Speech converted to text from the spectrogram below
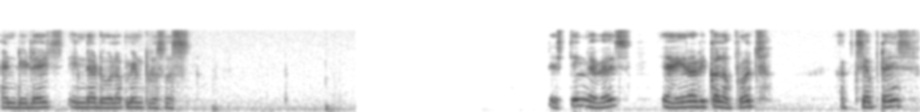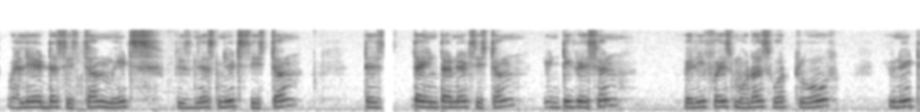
and delays in the development process. Testing levels a hierarchical approach. Acceptance validate the system meets business needs system. Test the internet system. Integration verifies models work throughout unit.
